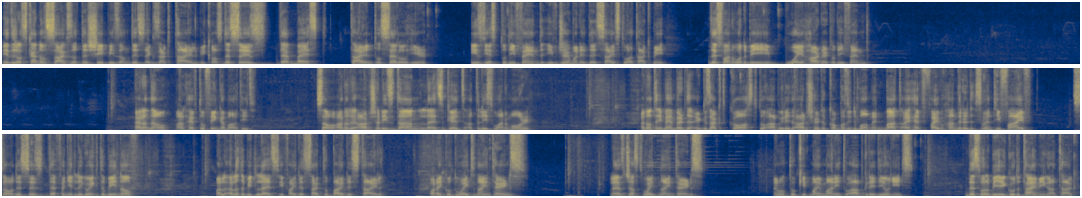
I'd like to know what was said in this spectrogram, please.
It just kind of sucks that the ship is on this exact tile, because this is the best tile to settle here. Easiest to defend if Germany decides to attack me. This one would be way harder to defend. I don't know, I'll have to think about it. So, another archer is done, let's get at least one more. I don't remember the exact cost to upgrade archer to composite bowman, but I have 575, so this is definitely going to be enough. Well, a little bit less if I decide to buy this tile. Or I could wait 9 turns. Let's just wait 9 turns. I want to keep my money to upgrade units. This will be a good timing attack.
